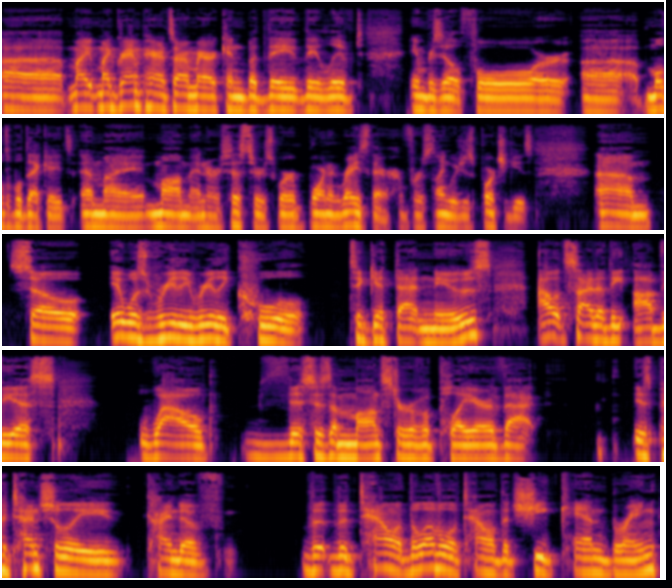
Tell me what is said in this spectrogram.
uh, my my grandparents are American, but they they lived in Brazil for uh, multiple decades, and my mom and her sisters were born and raised there. Her first language is Portuguese, um, so it was really really cool to get that news outside of the obvious, wow, this is a monster of a player that is potentially kind of the the talent, the level of talent that she can bring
